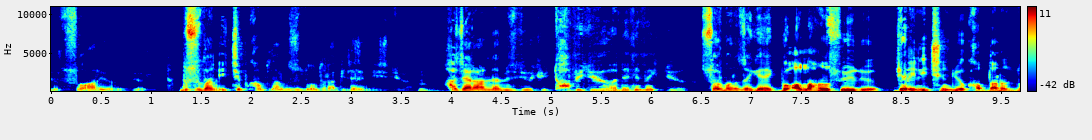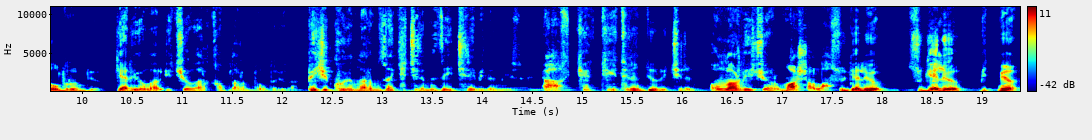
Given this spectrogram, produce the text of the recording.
diyor. Su arıyoruz diyor. Bu sudan içip kaplarımızı doldurabilir miyiz diyor. Hacer annemiz diyor ki tabii diyor ne demek diyor. Sormanıza gerek bu Allah'ın suyu diyor. Gelin için diyor kaplarınızı doldurun diyor. Geliyorlar içiyorlar kaplarını dolduruyorlar. Peki koyunlarımıza keçilerimize içirebilir miyiz? Ya getirin diyor içirin. Onlar da içiyor maşallah su geliyor. Su geliyor bitmiyor.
